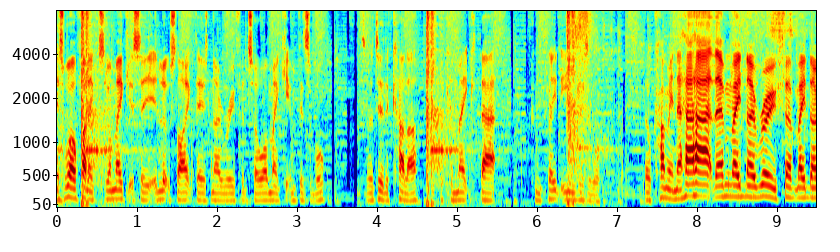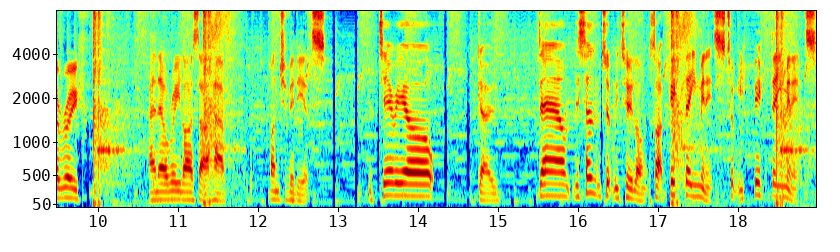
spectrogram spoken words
It's well funny because to make it so it looks like there's no roof at all. I'll make it invisible. So if I do the colour, I can make that completely invisible. They'll come in, ha they haven't made no roof, they haven't made no roof. And they'll realise that I have. A bunch of idiots. Material, go down. This hasn't took me too long. It's like 15 minutes. It took me 15 minutes.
